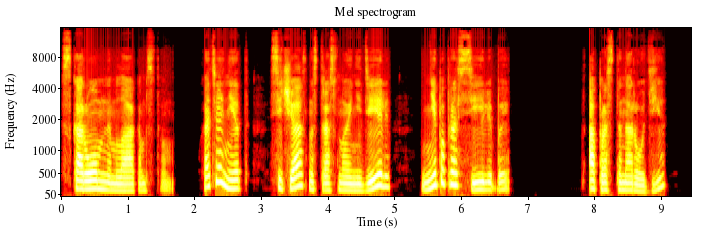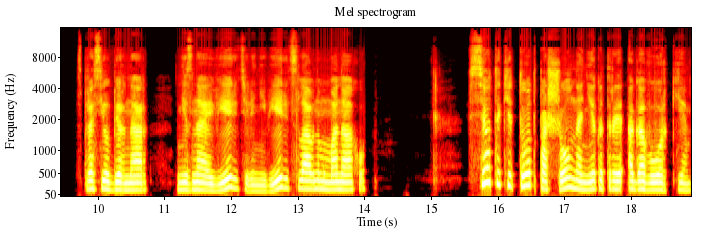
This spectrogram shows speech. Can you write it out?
скоромным лакомством. Хотя нет, сейчас на Страстной неделе не попросили бы. — А простонародье? — спросил Бернар, не зная, верить или не верить славному монаху. Все-таки тот пошел на некоторые оговорки.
